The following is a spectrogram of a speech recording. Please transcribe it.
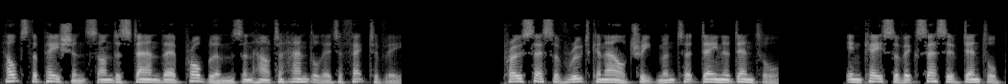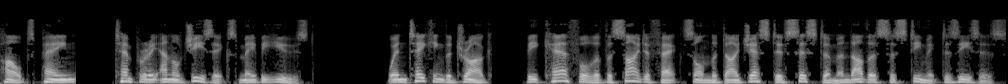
helps the patients understand their problems and how to handle it effectively. Process of root canal treatment at Dana Dental. In case of excessive dental pulps pain, temporary analgesics may be used. When taking the drug, be careful of the side effects on the digestive system and other systemic diseases.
